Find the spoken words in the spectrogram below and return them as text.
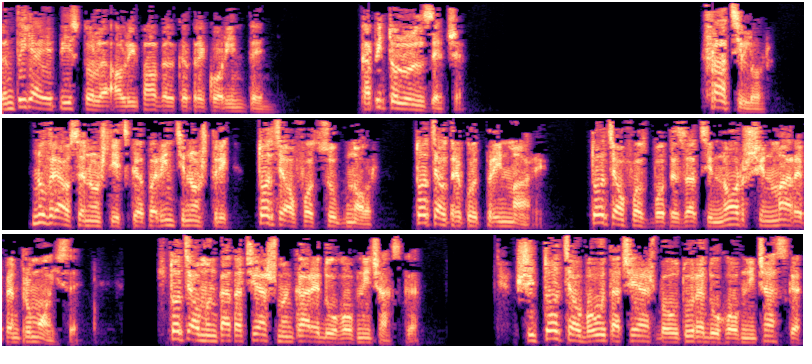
Întâia epistolă a lui Pavel către Corinteni Capitolul 10 Fraților, nu vreau să nu știți că părinții noștri toți au fost sub nor, toți au trecut prin mare, toți au fost botezați în nor și în mare pentru Moise. Toți au mâncat aceeași mâncare duhovnicească. Și toți au băut aceeași băutură duhovnicească,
